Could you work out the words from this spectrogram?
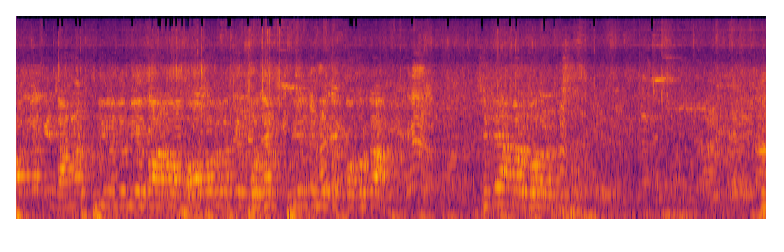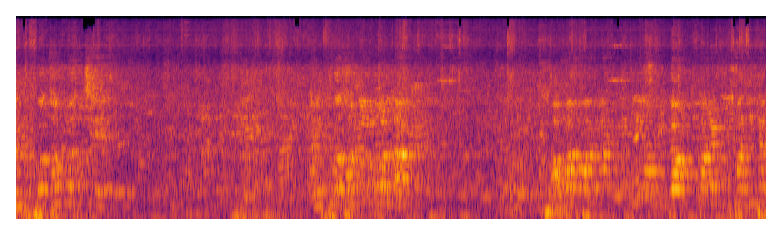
বাংলাকে জানার প্রয়োজনীয়তা বা ভবা বাংলাকে বোঝার প্রয়োজনীয়তা কতটা? সেটাই আমার বলার বিষয়। প্রথম হচ্ছে, আমি প্রথমেই বললাম ভবা বাংলাকে নিয়ে আমি ডক্টরেট উপাধিটা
